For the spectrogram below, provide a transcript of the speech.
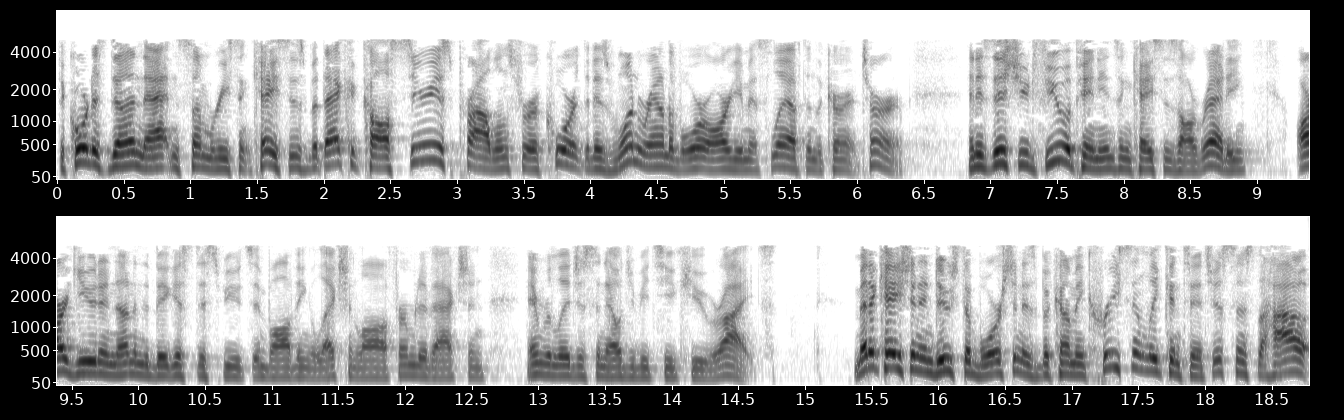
The court has done that in some recent cases, but that could cause serious problems for a court that has one round of oral arguments left in the current term and has issued few opinions in cases already, argued in none of the biggest disputes involving election law, affirmative action, and religious and LGBTQ rights. Medication induced abortion has become increasingly contentious since the High,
